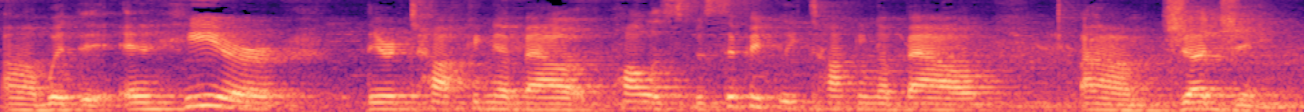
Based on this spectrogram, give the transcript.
uh, with it. And here they're talking about Paul is specifically talking about um, judging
